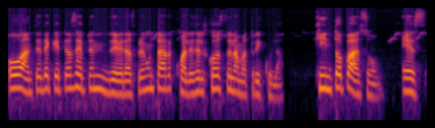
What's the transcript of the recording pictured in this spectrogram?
o antes de que te acepten deberás preguntar cuál es el costo de la matrícula. Quinto paso es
